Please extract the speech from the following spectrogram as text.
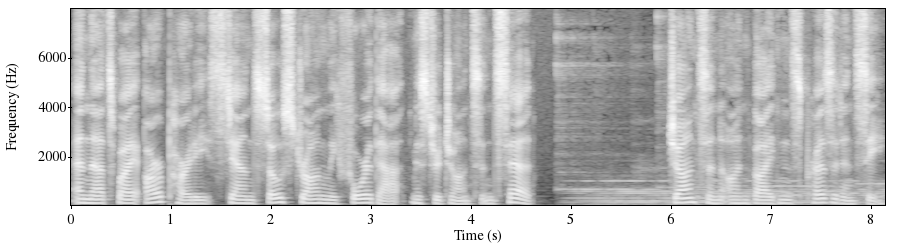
And that's why our party stands so strongly for that, Mr. Johnson said. Johnson on Biden's presidency.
